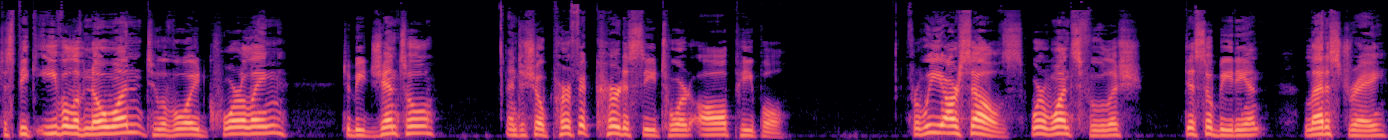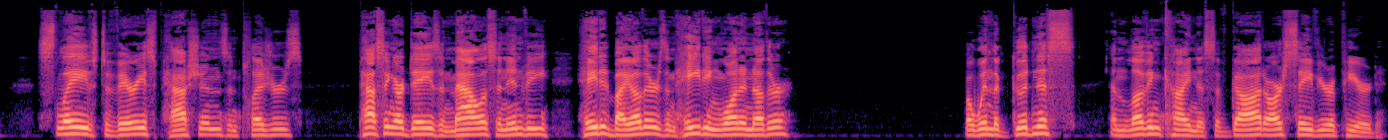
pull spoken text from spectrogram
to speak evil of no one, to avoid quarreling, to be gentle, and to show perfect courtesy toward all people. For we ourselves were once foolish, disobedient, led astray, slaves to various passions and pleasures, passing our days in malice and envy, hated by others and hating one another. But when the goodness and loving kindness of God our Savior appeared,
